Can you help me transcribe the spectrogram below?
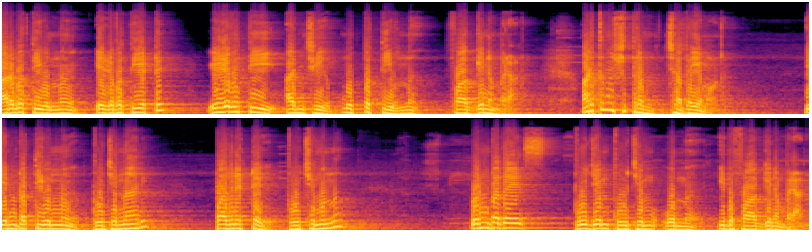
അറുപത്തിയൊന്ന് എഴുപത്തിയെട്ട് എഴുപത്തി അഞ്ച് മുപ്പത്തിയൊന്ന് ഭാഗ്യ നമ്പരാണ്. അടുത്ത നക്ഷത്രം ചതയമാണ്. എൺപത്തിയൊന്ന് പൂജ്യം നാല് പതിനെട്ട് പൂജ്യം ഒന്ന് ഒൻപത് പൂജ്യം പൂജ്യം ഒന്ന്. ഇത് ഭാഗ്യ നമ്പറാണ്.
